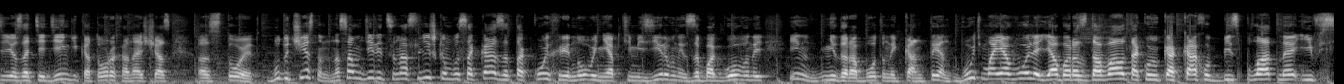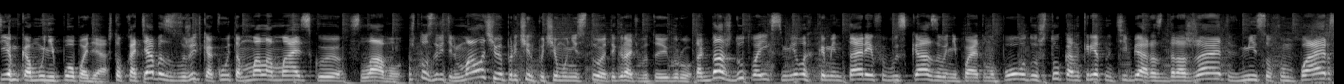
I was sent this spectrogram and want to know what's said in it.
ее за те деньги, которых она сейчас э, стоит. Буду честным, на самом деле цена слишком высока за такой хреновый, неоптимизированный, забагованный и недоработанный контент. Будь моя воля, я бы раздавал такую какаху бесплатно и всем, кому не попадя, чтобы хотя бы заслужить какую-то маломальскую славу. Ну что, зритель, мало чего причин, почему не стоит играть в эту игру? Тогда жду твоих смелых комментариев и высказываний по этому поводу, что конкретно тебя раздражает в Myth of Empires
